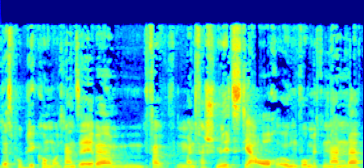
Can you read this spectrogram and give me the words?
Das Publikum und man selber, man verschmilzt ja auch irgendwo miteinander.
